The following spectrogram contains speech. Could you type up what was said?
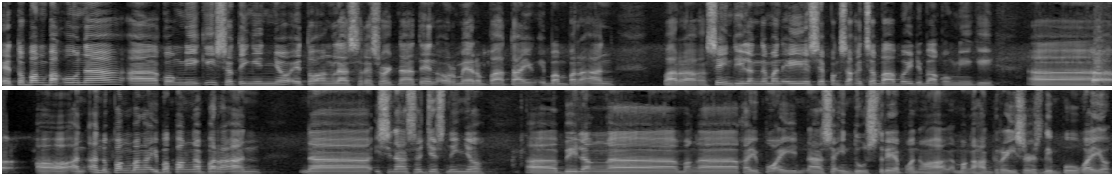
ito bang bakuna, ah, kung Nikki, sa tingin nyo, ito ang last resort natin or meron pa tayong ibang paraan para kasi hindi lang naman ASF ang sakit sa baboy, di ba, kung Nikki? Ah, oo, an- ano pang mga iba pang paraan na isinasuggest ninyo ah, bilang ah, mga kayo po ay nasa industriya po, no? ha? mga hog racers din po kayo.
